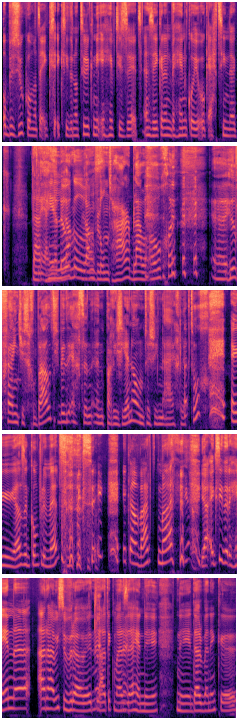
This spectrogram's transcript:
op bezoek komen. Want ik, ik zie er natuurlijk niet Egyptisch uit. En zeker in het begin kon je ook echt zien dat ik daar nou ja, heel local lang. Lang blond haar, blauwe ogen. uh, heel fijntjes gebouwd. Je bent echt een, een Parisienne om te zien eigenlijk, toch? Ja, dat is een compliment. ik, zeg, ik aanvaard het maar. Ja. ja, ik zie er geen uh, Arabische vrouw uit, laat ik maar zeggen. Nee, nee daar ben ik uh,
